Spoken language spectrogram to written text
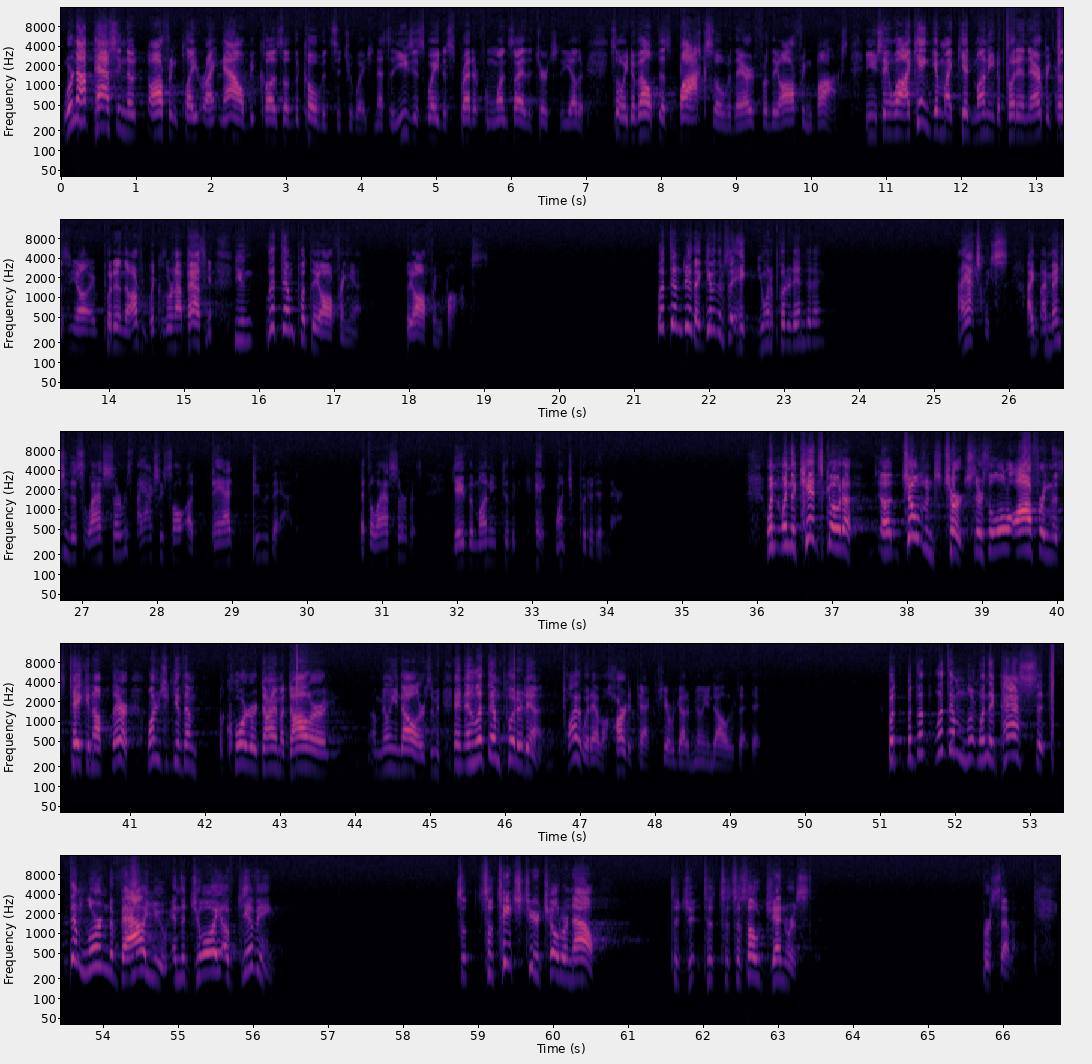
we're not passing the offering plate right now because of the COVID situation. That's the easiest way to spread it from one side of the church to the other. So we developed this box over there for the offering box. And you're saying, well, I can't give my kid money to put in there because, you know, put in the offering plate because we're not passing it. You let them put the offering in the offering box. Let them do that. Give them say, hey, you want to put it in today? I actually, I, I mentioned this last service. I actually saw a dad do that at the last service. Gave the money to the, hey, why don't you put it in there? When, when the kids go to uh, children's church, there's a little offering that's taken up there. Why don't you give them a quarter, a dime, a dollar, a million dollars, and, and let them put it in? Twyla would have a heart attack if she ever got a million dollars that day. But, but let them, when they pass it, them learn the value and the joy of giving. So, so teach to your children now to, to, to, to sow generously. Verse 7.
